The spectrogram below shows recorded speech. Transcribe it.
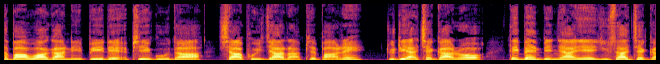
သဘာဝကနေပေးတဲ့အဖြေကိုသာရှာဖွေကြတာဖြစ်ပါတယ်။ဒုတိယအချက်ကတော့ သိပ္ပံပညာရဲ့ယူဆချက်က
